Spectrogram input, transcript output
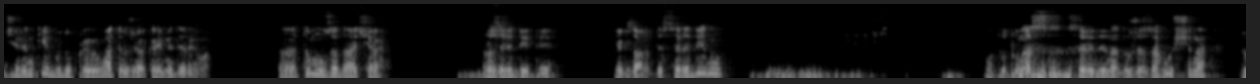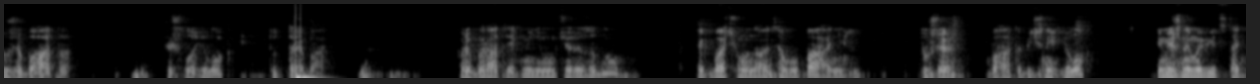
черенки, буду прививати вже окремі дерева. Е, Тому задача розрядити, як завжди, середину. Отут у нас середина дуже загущена, дуже багато пішло гілок. Тут треба прибирати як мінімум через одну. Як бачимо на цьому пагані, дуже багато бічних гілок, і між ними відстань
